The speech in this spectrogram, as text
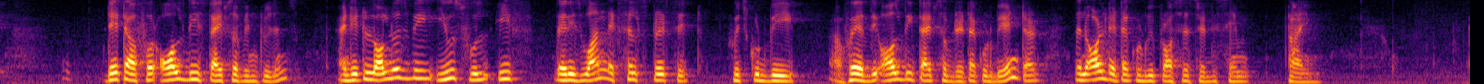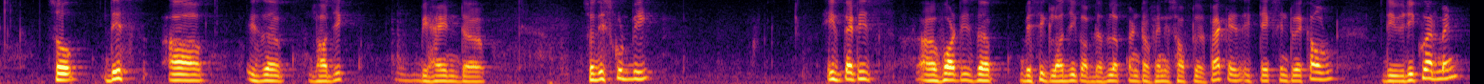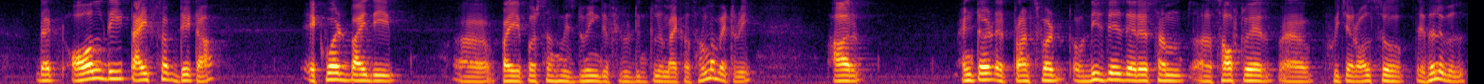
data for all these types of inclusions and it will always be useful if there is one excel spreadsheet which could be uh, where the all the types of data could be entered then all data could be processed at the same time. So, this uh, is the logic behind uh, so this could be if that is uh, what is the basic logic of development of any software package it takes into account the requirement that all the types of data acquired by the uh, by a person who is doing the fluid inclusion microthermometry are entered or transferred. Or these days there are some uh, software uh, which are also available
